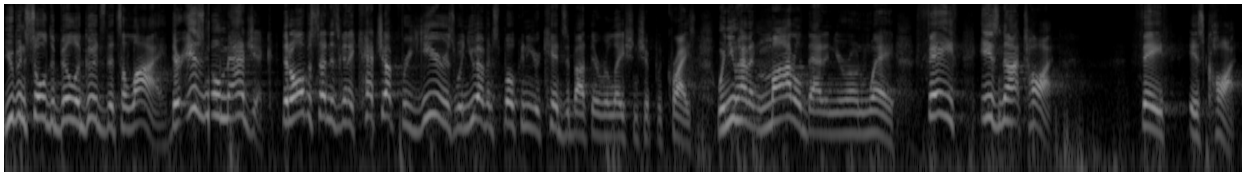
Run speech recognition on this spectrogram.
You've been sold a bill of goods that's a lie. There is no magic that all of a sudden is going to catch up for years when you haven't spoken to your kids about their relationship with Christ, when you haven't modeled that in your own way. Faith is not taught, faith is caught.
